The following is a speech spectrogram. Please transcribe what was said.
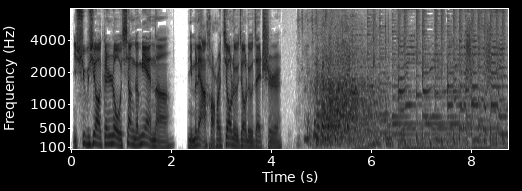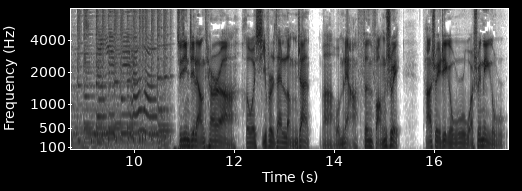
你需不需要跟肉像个面呢？你们俩好好交流交流再吃。最近这两天啊，和我媳妇儿在冷战啊，我们俩分房睡，他睡这个屋，我睡那个屋，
